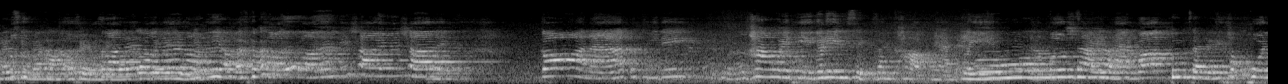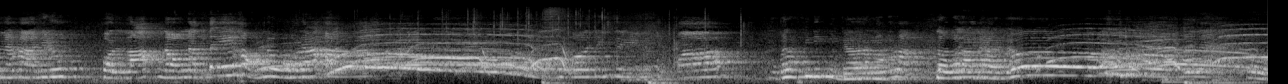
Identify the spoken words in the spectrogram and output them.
นั่นสินะคะ โอเคโอเล่นเราจะยืนอยู่เงียบๆนะคะล้อเล่นไม่ใช่ไม่ใช่ก็นะตะกี้ได้ข้างเวทีก็ได้ยินเสียงแฟนคลับเนี่ยกรี๊ดปลื้มใจแทนว่าปลื้มใจขอบคุณนะคะที่ทุกคนรักน้องนัตตี้ของหนูนะคะเออจริงๆเห็นปะ หนูก็รั กัน เราก็รักเราก็รักกันเออนั่นแหละเออ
